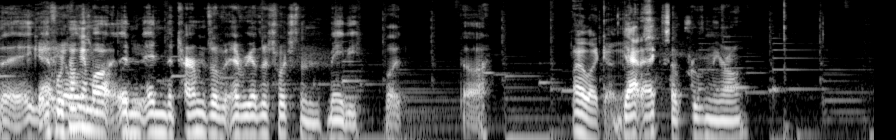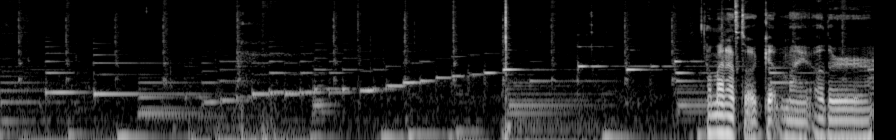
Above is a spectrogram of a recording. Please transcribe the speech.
The, Yeah, if we're talking about in, in the terms of every other switch, then maybe. But uh, I like it. Gat X have proven me wrong. I might have to get my other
